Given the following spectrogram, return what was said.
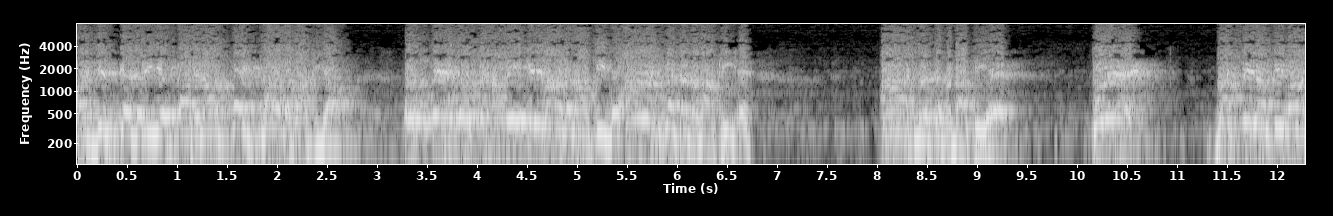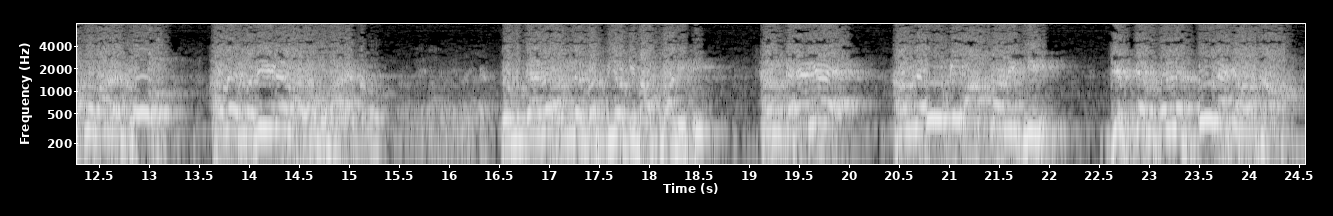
और जिसके ज़रिए कायनात को इस्लाम अदा किया, उसने जो तरावी की नमाज़ अदा की, वो आठ रकत अदा की है। आठ रकत अदा की है। तुम्हें बस्तियों की बात मुबारक हो, हमें मदीने वाला मुबारक हो। तुम कह रहे हमने बस्तियों की बात मानी थी। हम कहेंगे, हमने उनकी बात मानी थी, जिसके मुतल तू ने कहा था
